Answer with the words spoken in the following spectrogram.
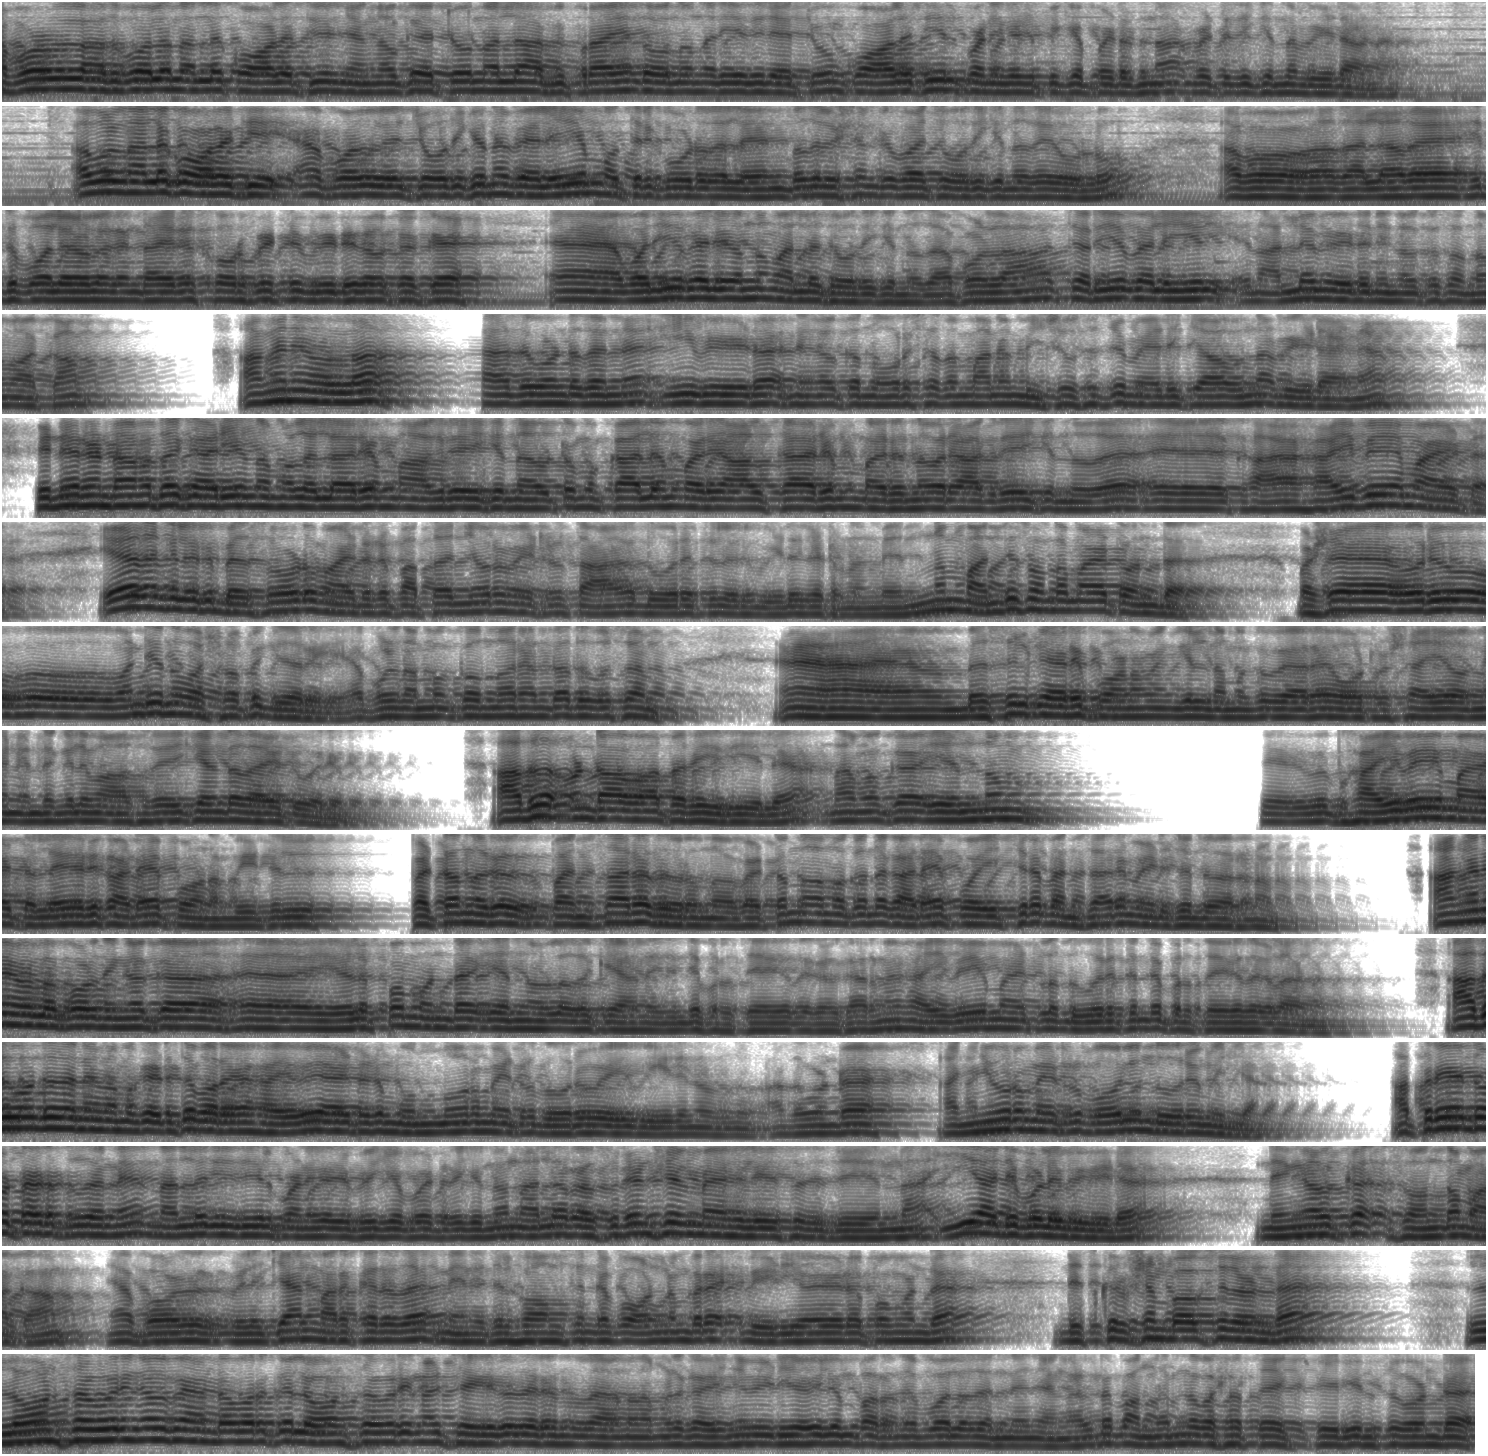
അപ്പോൾ അതുപോലെ നല്ല ക്വാളിറ്റിയിൽ ഞങ്ങൾക്ക് ഏറ്റവും നല്ല അഭിപ്രായം തോന്നുന്ന രീതിയിൽ ഏറ്റവും ക്വാളിറ്റിയിൽ പണി കഴിപ്പിക്കപ്പെടുന്ന വെട്ടിരിക്കുന്ന വീടാണ്. അപ്പോൾ നല്ല ക്വാളിറ്റി അപ്പോൾ ചോദിക്കുന്ന വിലയും ഒത്തിരി കൂടുതൽ. എൺപത് ലക്ഷം രൂപ ചോദിക്കുന്നതേ ഉള്ളൂ. അപ്പോൾ അതല്ലാതെ ഇതുപോലെയുള്ള രണ്ടായിരം സ്ക്വയർ ഫീറ്റ് വീടുകൾക്കൊക്കെ വലിയ വലിയ വിലയൊന്നുമല്ല ചോദിക്കുന്നത്. അപ്പോൾ ആ ചെറിയ വിലയിൽ നല്ല വീട് നിങ്ങൾക്ക് സ്വന്തമാക്കാം. അങ്ങനെയുള്ള അതുകൊണ്ട് തന്നെ ഈ വീട് നിങ്ങൾക്ക് നൂറ് ശതമാനം വിശ്വസിച്ച് മേടിക്കാവുന്ന വീടാണ്. പിന്നെ രണ്ടാമത്തെ കാര്യം നമ്മളെല്ലാവരും ആഗ്രഹിക്കുന്ന ഒട്ടുമുക്കാലും വരെ ആൾക്കാരും വരുന്നവർ ആഗ്രഹിക്കുന്നത് ഹൈവേയുമായിട്ട്. ഏതെങ്കിലും ഒരു ബസ് റോഡുമായിട്ട് ഒരു പത്തഞ്ഞൂറ് മീറ്റർ താഴെ ദൂരത്തിൽ ഒരു വീട് കിട്ടണം എന്നും വണ്ടി സ്വന്തമായിട്ടുണ്ട്. പക്ഷേ ഒരു വണ്ടി ഒന്ന് വർക്ക്ഷോപ്പിൽ കയറി. അപ്പോൾ നമുക്ക് ഒന്നോ രണ്ടോ ദിവസം ബസ്സിൽ കയറി പോകണമെങ്കിൽ നമുക്ക് വേറെ ഓട്ടോറിക്ഷയോ അങ്ങനെ എന്തെങ്കിലും ആശ്രയിക്കേണ്ടതായിട്ട് വരും. അത് ഉണ്ടാവാത്ത രീതിയിൽ നമുക്ക് എന്നും ഹൈവേയുമായിട്ട് അല്ലെങ്കിൽ ഒരു കടയിൽ പോകണം. വീട്ടിൽ പെട്ടെന്നൊരു പഞ്ചസാര തീർന്നോ. പെട്ടെന്ന് നമുക്കൊന്ന് കടയിൽ പോയി ഇച്ചിരി പഞ്ചസാര മേടിച്ചിട്ട് വരണം. അങ്ങനെയുള്ളപ്പോൾ നിങ്ങൾക്ക് എളുപ്പമുണ്ട് എന്നുള്ളതൊക്കെയാണ് ഇതിന്റെ പ്രത്യേകതകൾ. കാരണം ഹൈവേയുമായിട്ടുള്ള ദൂരത്തിന്റെ പ്രത്യേകതകളാണ്. അതുകൊണ്ട് തന്നെ നമുക്ക് എടുത്തു പറയാം ഹൈവേ ആയിട്ടൊരു മുന്നൂറ് മീറ്റർ ദൂരമേ ഈ വീടിനുള്ളൂ. അതുകൊണ്ട് അഞ്ഞൂറ് മീറ്റർ പോലും ദൂരമില്ല. അത്രയും തൊട്ടടുത്ത് തന്നെ നല്ല രീതിയിൽ പണി കഴിപ്പിക്കപ്പെട്ടിരിക്കുന്ന നല്ല റെസിഡൻഷ്യൽ മേഖലയിൽ സ്ഥിതി ചെയ്യുന്ന ഈ അടിപൊളി വീട് നിങ്ങൾക്ക് സ്വന്തമാക്കാം. അപ്പോൾ വിളിക്കാൻ മറക്കരുത്. മേനേജൽ ഹോംസിന്റെ ഫോൺ നമ്പർ വീഡിയോയോടൊപ്പമുണ്ട്. ഡിസ്ക്രിപ്ഷൻ ബോക്സിലുണ്ട് ലോൺ സൗകര്യങ്ങൾ വേണ്ടവർക്ക് ലോൺ സൗകര്യങ്ങൾ ചെയ്തു തരുന്നതാണ്. നമ്മൾ കഴിഞ്ഞ വീഡിയോയിലും പറഞ്ഞ പോലെ തന്നെ ഞങ്ങളുടെ പന്ത്രണ്ട് വർഷത്തെ എക്സ്പീരിയൻസ് കൊണ്ട്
